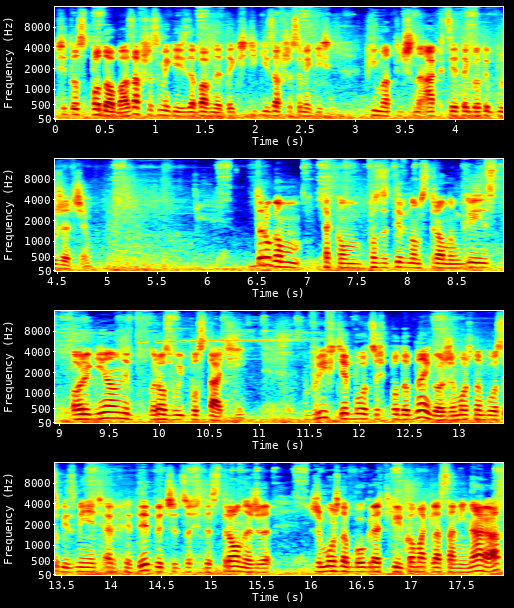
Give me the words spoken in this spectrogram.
się to spodoba. Zawsze są jakieś zabawne tekściki, zawsze są jakieś klimatyczne akcje, tego typu rzeczy. Drugą taką pozytywną stroną gry jest oryginalny rozwój postaci. W Rifcie było coś podobnego, że można było sobie zmieniać archetypy czy coś w tę stronę, że, że można było grać kilkoma klasami naraz,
